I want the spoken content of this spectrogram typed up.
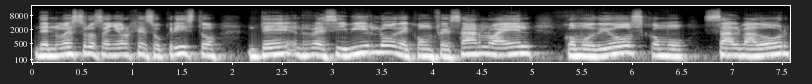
de nuestro Señor Jesucristo, de recibirlo, de confesarlo a Él como Dios, como Salvador.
